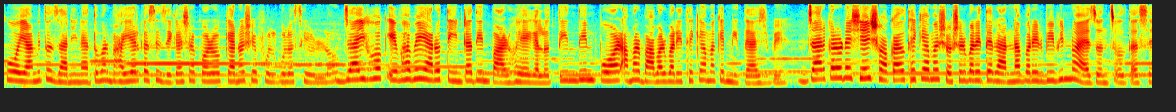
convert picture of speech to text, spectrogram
কই, আমি তো জানি না, তোমার ভাইয়ার কাছে জিজ্ঞাসা করো কেন সে ফুলগুলো ছিঁড়লো? যাই হোক, এভাবেই আরও তিনটা দিন পার হয়ে গেল। তিন দিন পর আমার বাবার বাড়ি থেকে আমাকে নিতে আসবে। যার কারণে সেই সকাল থেকে আমার শ্বশুর বাড়িতে রান্না বাড়ির বিভিন্ন আয়োজন চলতেছে।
